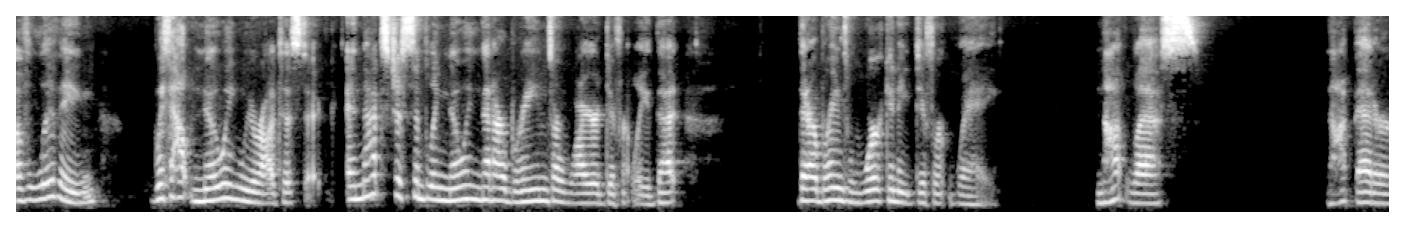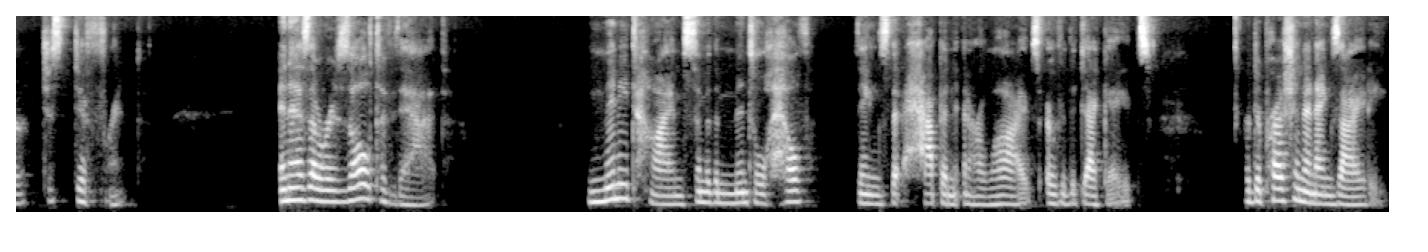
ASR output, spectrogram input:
of living without knowing we were autistic, and that's just simply knowing that our brains are wired differently, that that our brains work in a different way, not less, not better, just different. And as a result of that, many times some of the mental health things that happen in our lives over the decades are depression and anxiety.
